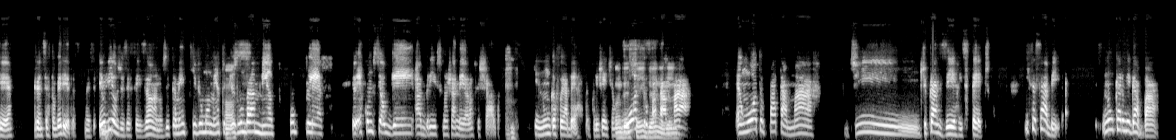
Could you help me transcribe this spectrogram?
é Grande Sertão Veredas. Mas eu li aos 16 anos e também tive um momento Nossa. de deslumbramento completo. É como se alguém abrisse uma janela fechada, que nunca foi aberta. Eu falei, gente, é um outro patamar, é um outro patamar de, de prazer estético e você sabe, não quero me gabar,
